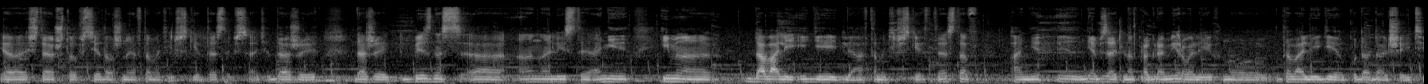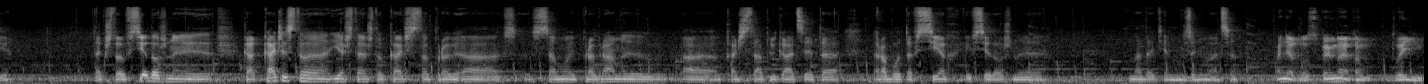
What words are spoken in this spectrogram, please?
Я считаю, что все должны автоматические тесты писать. Даже, даже бизнес-аналисты, они именно давали идеи для автоматических тестов, они не обязательно программировали их, но давали идею, куда дальше идти. Так что все должны, как качество, я считаю, что качество а, самой программы, а, качество аппликации это работа всех, и все должны над этим заниматься. Понятно. Вспоминаю там твои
